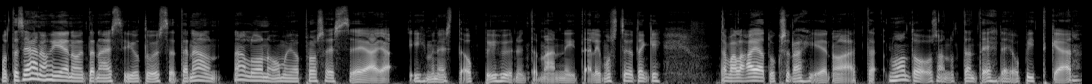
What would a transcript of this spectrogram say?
Mutta sehän on hienointa näissä jutuissa, että nämä on, nämä on luonnon omia prosesseja ja ihminen sitten oppii hyödyntämään niitä. Eli musta jotenkin tavallaan ajatuksena hienoa, että luonto on osannut tämän tehdä jo pitkään,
